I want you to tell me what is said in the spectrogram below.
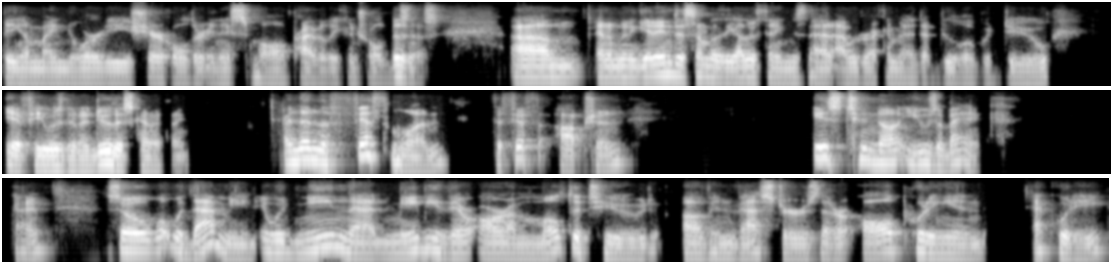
being a minority shareholder in a small, privately controlled business. Um, and I'm going to get into some of the other things that I would recommend Abdullah would do if he was going to do this kind of thing. And then the fifth one, the fifth option is to not use a bank. Okay. So, what would that mean? It would mean that maybe there are a multitude of investors that are all putting in equity.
